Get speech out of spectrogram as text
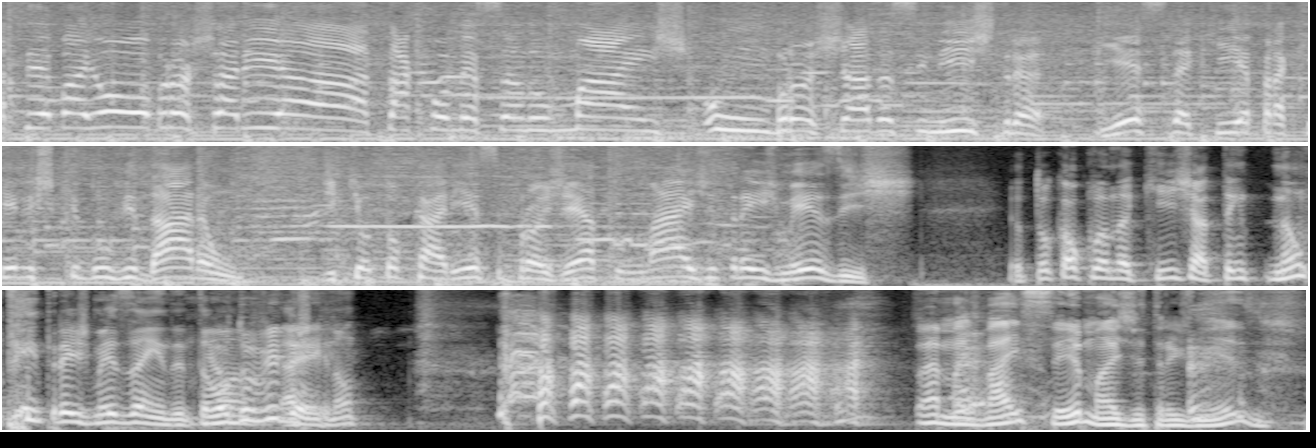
Datebaiô, broxaria! Tá começando mais um Brochada Sinistra. E esse daqui é para aqueles que duvidaram de que eu tocaria esse projeto mais de três meses. Eu tô calculando aqui, já tem, não tem três meses ainda, então Eu duvidei. acho que não. Ué, mas vai ser mais de três meses?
